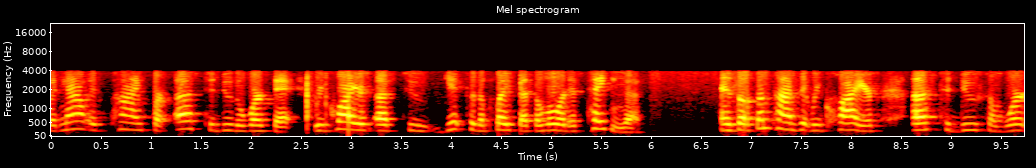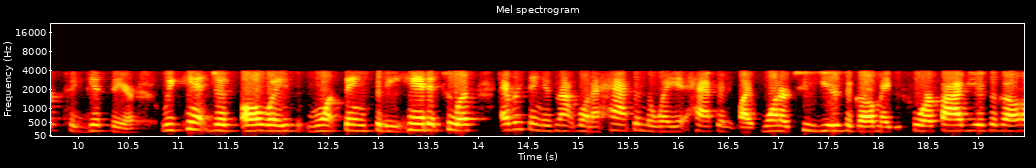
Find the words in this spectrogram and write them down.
But now it's time for us to do the work that requires us to get to the place that the Lord is taking us. And so sometimes it requires us to do some work to get there. We can't just always want things to be handed to us. Everything is not going to happen the way it happened like one or two years ago, maybe four or five years ago.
